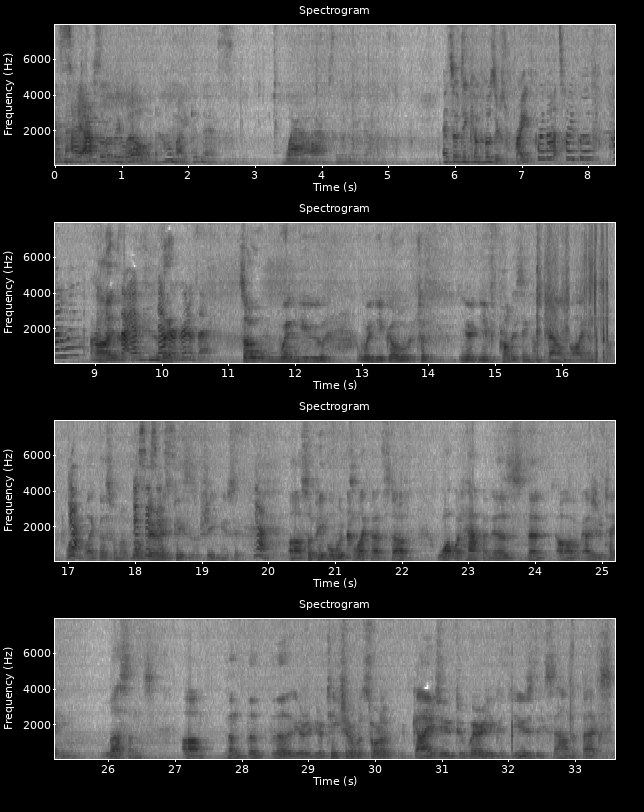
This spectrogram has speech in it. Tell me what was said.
It's- I absolutely will. Oh my goodness. Wow. Absolutely. And so did composers write for that type of pedaling? Or, Uh, 'cause I have never they- heard of that. So when you, when you go to, you, you've probably seen those bound volumes of, Yeah. like, like this one, of Yes, of yes, various yes. pieces of sheet music. Yeah. Uh, so people would collect that stuff. What would happen is that uh, as you're taking lessons, um, then the, the, your, your teacher would sort of guide you to where you could use these sound effects.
